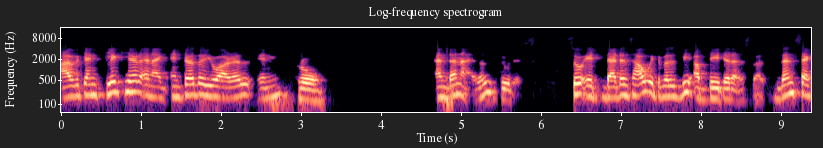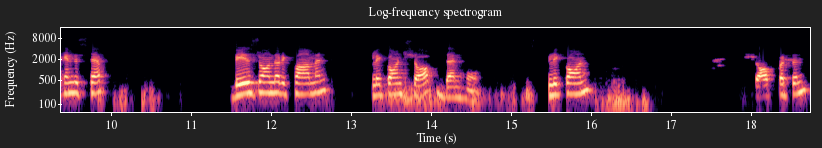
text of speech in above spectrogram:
I can click here and I enter the URL in Chrome. And then I will do this so it that is how it will be updated as well then second step based on the requirement click on shop then home click on shop button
